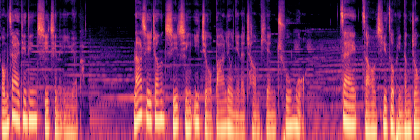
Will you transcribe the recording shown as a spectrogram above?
我们再来听听齐秦的音乐吧。拿起一张齐秦1986年的唱片《出没》，在早期作品当中，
